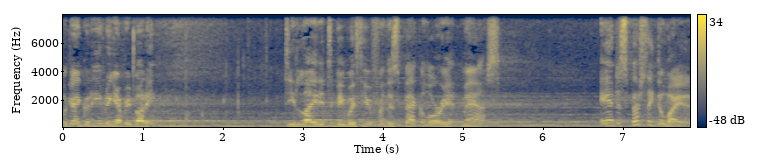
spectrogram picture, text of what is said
Again, good evening, everybody. Delighted to be with you for this baccalaureate Mass, and especially delighted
